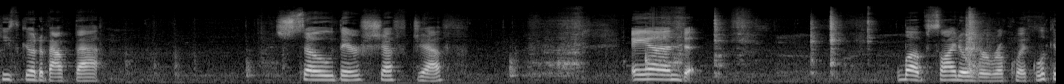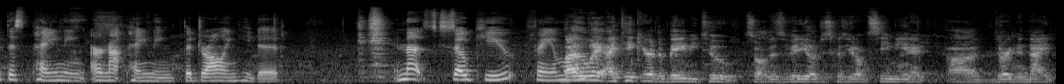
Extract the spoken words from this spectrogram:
He's good about that. So there's Chef Jeff. And love, slide over real quick. Look at this painting, or not painting, the drawing he did. And that's so cute, family. By the way, I take care of the baby too. So this video, just because you don't see me in it uh, during the night,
